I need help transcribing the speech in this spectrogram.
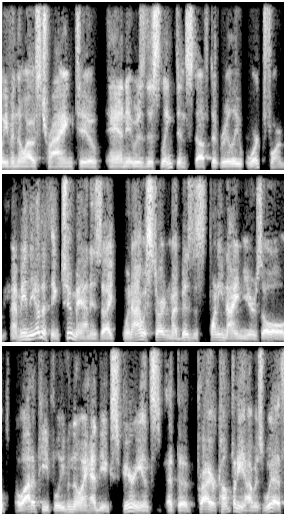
even though I was trying to. And it was this LinkedIn stuff that really worked for me. I mean, the other thing too, man, is like when I was starting my business 29 years old, a lot of people, even though I had the experience at the prior company I was with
